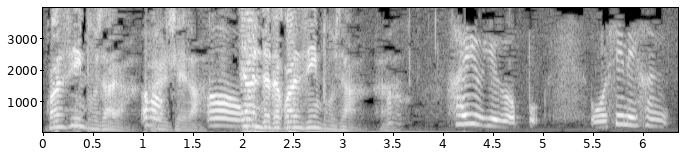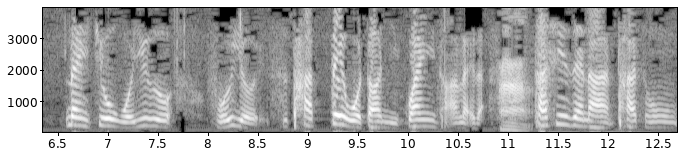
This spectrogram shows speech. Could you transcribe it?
观世音菩萨呀，哦还是谁啦？哦站着的观世音菩萨。啊啊，还有一个不，我心里很内疚。我有个佛友是他带我到你观音堂来的，嗯他现在呢，他从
